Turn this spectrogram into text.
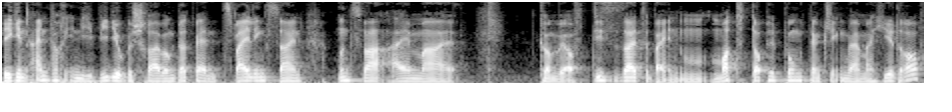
Wir gehen einfach in die Videobeschreibung, dort werden zwei Links sein und zwar einmal kommen wir auf diese Seite bei Mod Doppelpunkt, dann klicken wir einmal hier drauf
